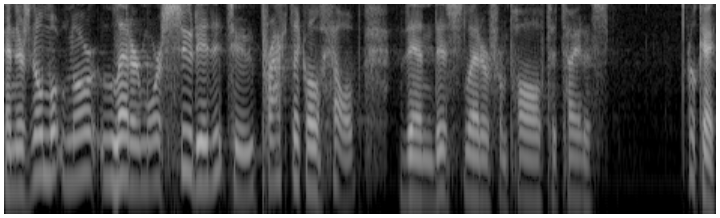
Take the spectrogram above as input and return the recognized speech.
And there's no more letter more suited to practical help than this letter from Paul to Titus. Okay,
